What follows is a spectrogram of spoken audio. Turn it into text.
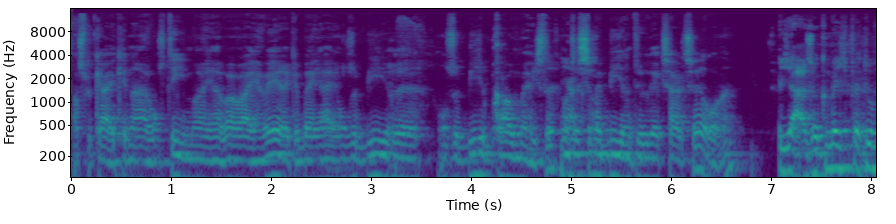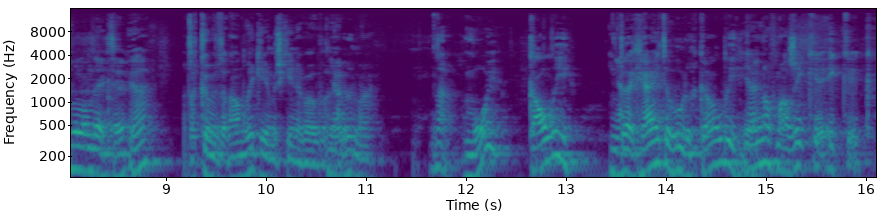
als we kijken naar ons team waar, waar wij aan werken, ben jij onze, bier, eh, onze bierbrouwmeester. Want Ja. het is met bier natuurlijk exact hetzelfde, hè. Ja, is ook een beetje per toeval ontdekt. Hè? Ja, want daar kunnen we het een andere keer misschien nog over Ja. hebben. Maar, nou, mooi. Caldi. Ja. De geitenhoeder Caldi. Ja, nogmaals, ik, ik, ik,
